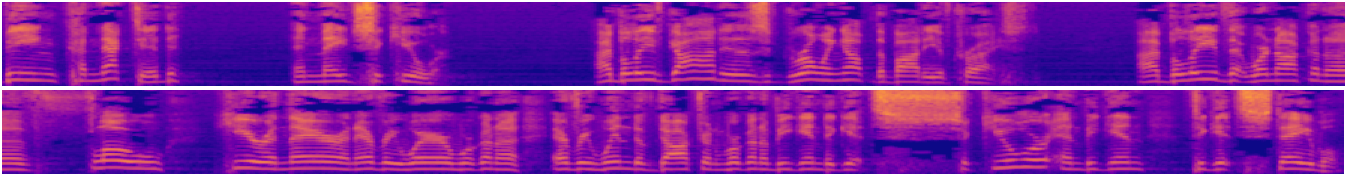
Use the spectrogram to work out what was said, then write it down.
being connected and made secure. I believe God is growing up the body of Christ. I believe that we're not going to flow here and there and everywhere. We're going to, every wind of doctrine, we're going to begin to get secure and begin to get stable.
